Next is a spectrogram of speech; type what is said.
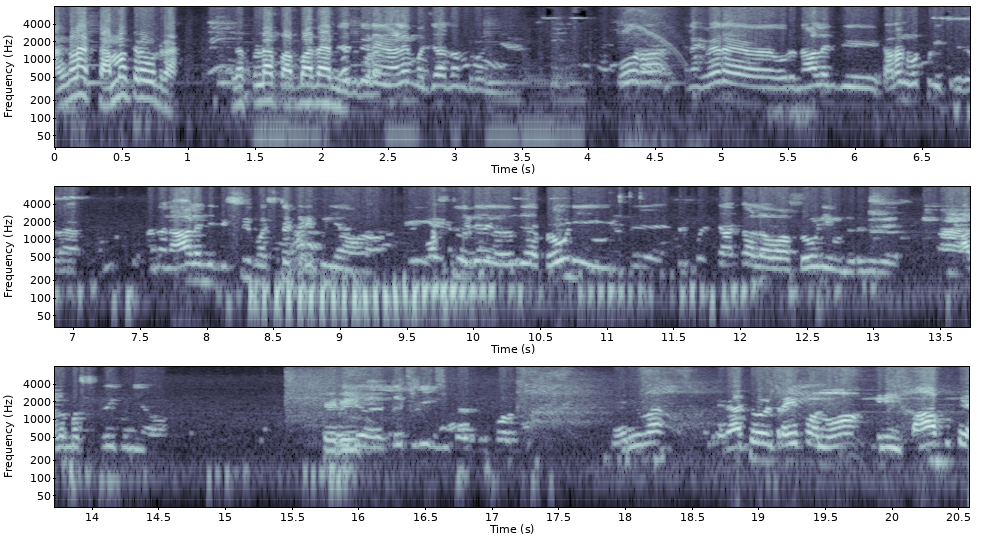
அங்கெல்லாம் செம க்ரௌட்ரா ஃபுல்லா பப்பா தான் ஏற்கனவே மஜா தான் போறோம் எனக்கு வேற ஒரு நாலஞ்சு கடை நோட் பண்ணி வச்சிருக்கேன் அந்த நாலஞ்சு டிஷ் மஸ்ட் பண்ணி ஆகணும் ஃபர்ஸ்ட் வந்து எனக்கு வந்து ப்ரௌனி வந்து ட்ரிபிள் சாக்கால ப்ரௌனி ஒன்று இருக்குது. அதை மஸ்ட் ட்ரை பண்ணி ஆகும் சரி போறோம் சரிவா? ஏதாச்சும் ஒரு ட்ரை பண்ணுவோம். இன்னைக்கு சாப்பிட்டு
